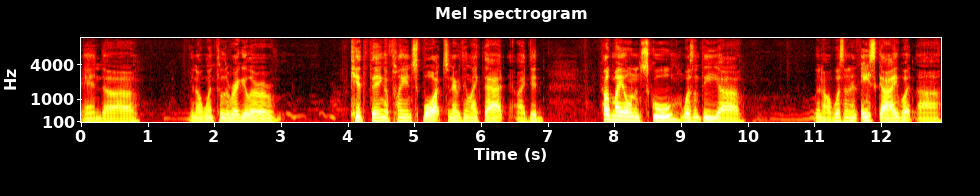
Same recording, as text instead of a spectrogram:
and, uh, you know, went through the regular kid thing of playing sports and everything like that. I did, held my own in school. Wasn't the, uh, you know, wasn't an ace guy, but uh,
